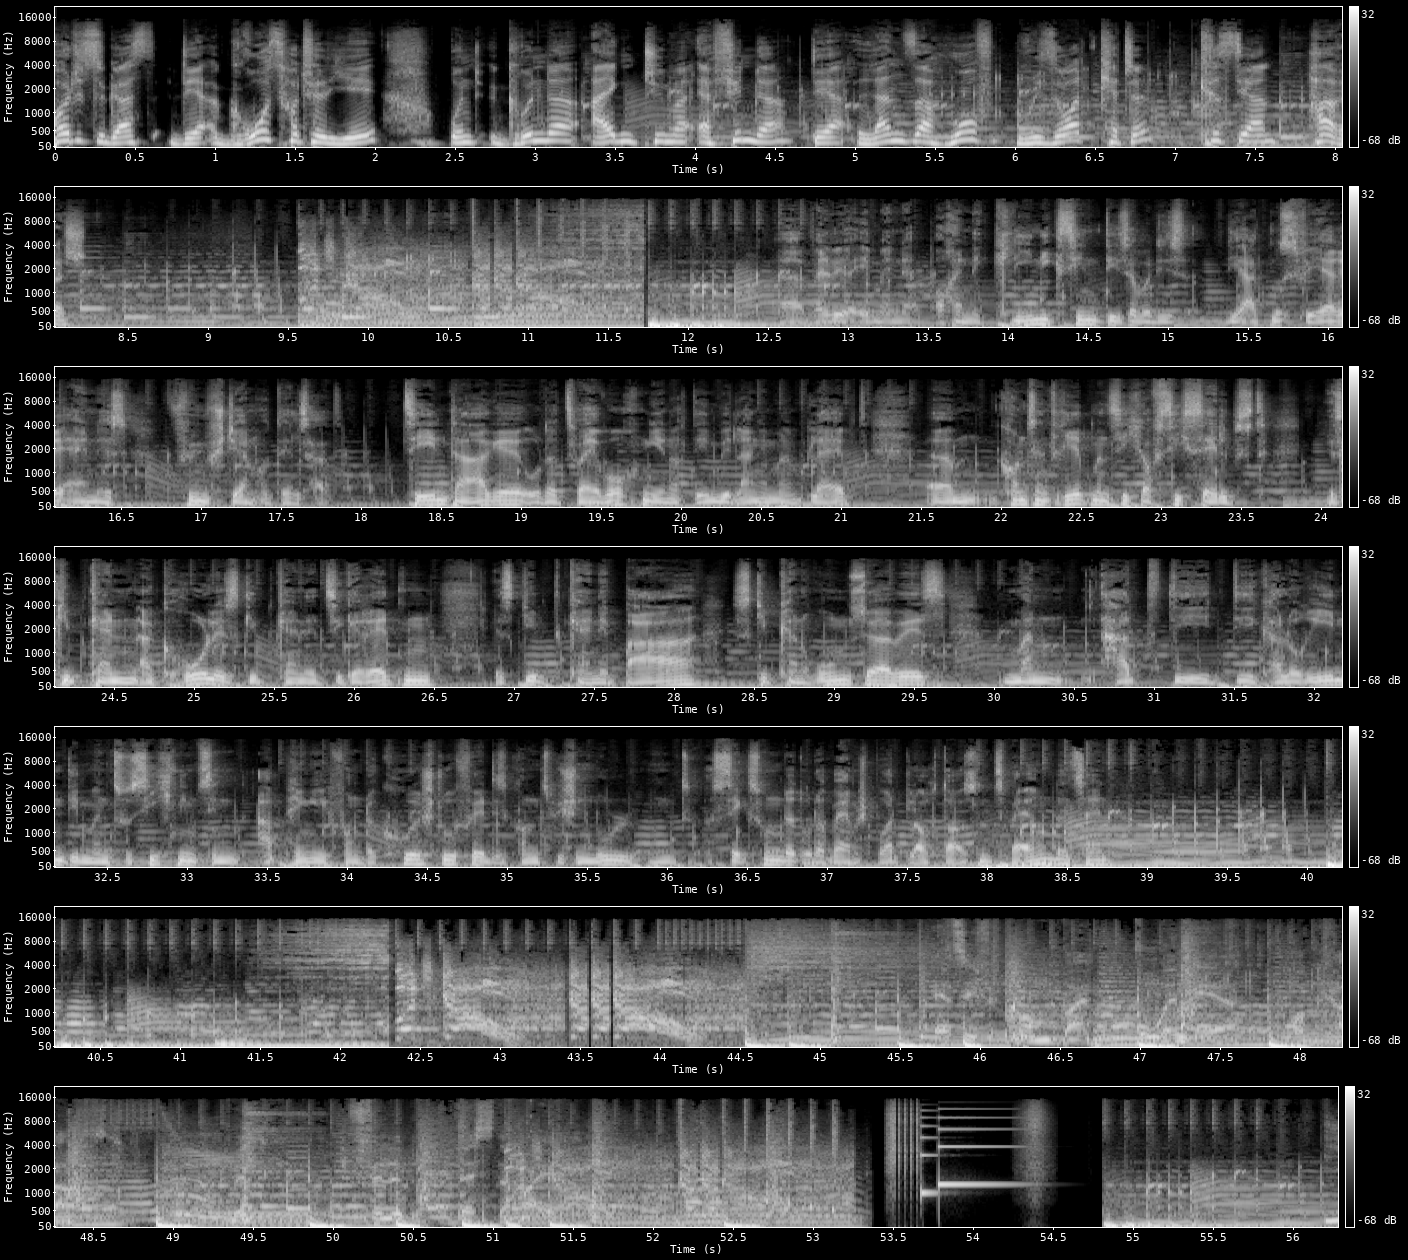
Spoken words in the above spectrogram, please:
Heute zu Gast der Großhotelier und Gründer, Eigentümer, Erfinder der Lanser Hof Resort Kette, Christian Harisch. Äh, weil wir eben eine, auch eine Klinik sind, die aber die Atmosphäre eines Fünf-Stern-Hotels hat zehn Tage oder zwei Wochen, je nachdem wie lange man bleibt, ähm, konzentriert man sich auf sich selbst. Es gibt keinen Alkohol, es gibt keine Zigaretten, es gibt keine Bar, es gibt keinen Roomservice. Man hat die, die Kalorien, die man zu sich nimmt, sind abhängig von der Kurstufe. Das kann zwischen 0 und 600 oder beim Sportler auch 1200 sein.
